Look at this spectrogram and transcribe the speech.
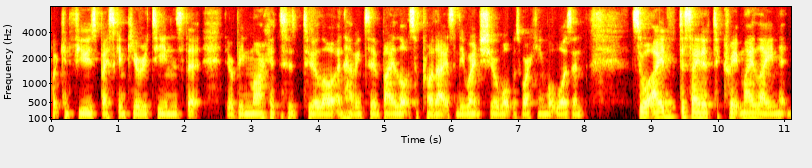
quite confused by skincare routines that they were being marketed to a lot and having to buy lots of products and they weren't sure what was working what wasn't So I decided to create my line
